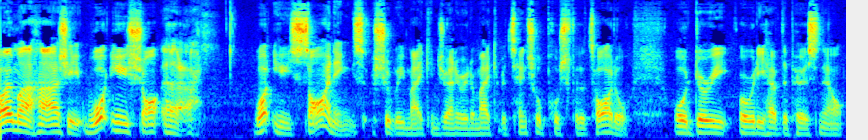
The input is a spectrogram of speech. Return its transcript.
Omar Haji, what new uh, what new signings should we make in January to make a potential push for the title, or do we already have the personnel?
